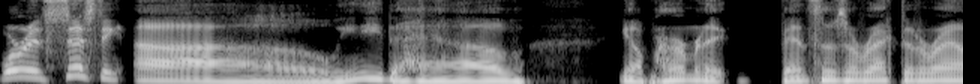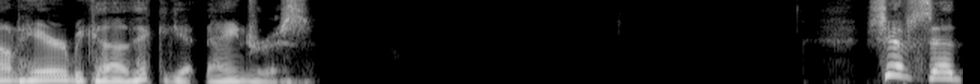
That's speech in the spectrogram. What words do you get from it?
were insisting, oh, we need to have, you know, permanent fences erected around here because it could get dangerous. Schiff said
